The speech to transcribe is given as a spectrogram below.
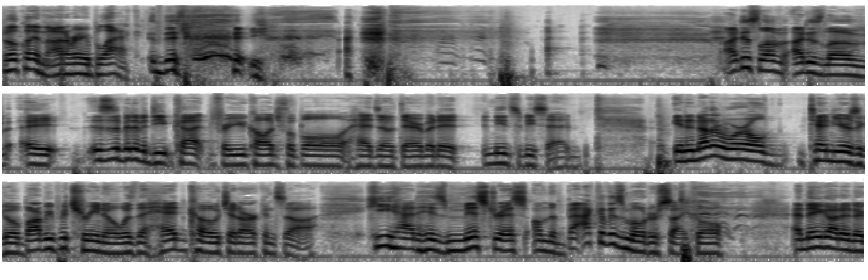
Bill Clinton, honorary black. this. I just love. I just love a. This is a bit of a deep cut for you college football heads out there, but it, it needs to be said. In another world, 10 years ago, Bobby Petrino was the head coach at Arkansas. He had his mistress on the back of his motorcycle, and they got in a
